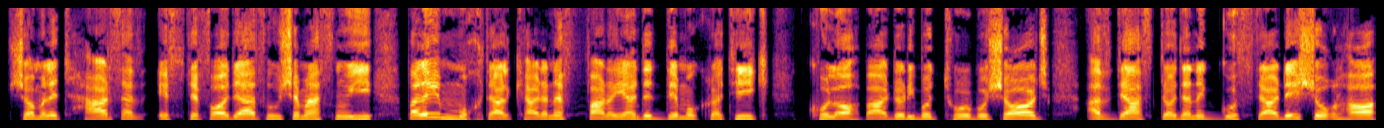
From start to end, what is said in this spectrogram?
شامل ترس از استفاده از هوش مصنوعی برای مختل کردن فرایند دموکراتیک کلاهبرداری با توربوشارج از دست دادن گسترده شغلها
